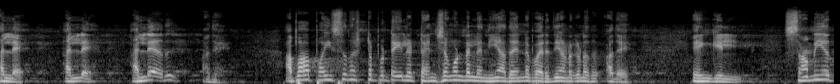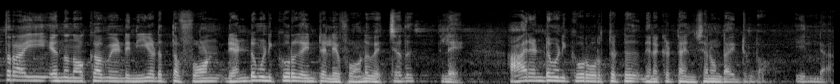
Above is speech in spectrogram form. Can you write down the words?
അല്ലേ? അല്ലേ? അല്ലേ അത്? അതെ. അപ്പോൾ ആ പൈസ നഷ്ടപ്പെട്ടതിൽ ടെൻഷൻ കൊണ്ടല്ലേ നീ അതെന്നെ പരിധി നടക്കണത്? അതെ. എങ്കിൽ സമയത്രായി എന്ന് നോക്കാൻ വേണ്ടി നീ എടുത്ത ഫോൺ രണ്ട് മണിക്കൂർ കഴിഞ്ഞിട്ടല്ലേ ഫോൺ വെച്ചത് അല്ലേ? ആ രണ്ട് മണിക്കൂർ ഓർത്തിട്ട് നിനക്ക് ടെൻഷൻ ഉണ്ടായിട്ടുണ്ടോ? ഇല്ല.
